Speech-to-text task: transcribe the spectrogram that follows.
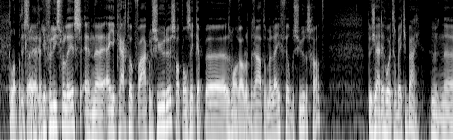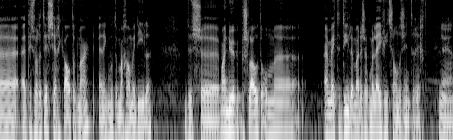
Klappen dus, te krijgen. je verliest wel eens. En, en je krijgt ook vaak blessures. Althans, ik heb, dat is wel een rode draad door mijn leven, veel blessures gehad. Dus ja, dit hoort er een beetje bij. Hmm. En, het is wat het is, zeg ik altijd maar. En ik moet er maar gewoon mee dealen. Dus, maar nu heb ik besloten om ermee te dealen, maar dus ook mijn leven iets anders in te richten. Ja, ja.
